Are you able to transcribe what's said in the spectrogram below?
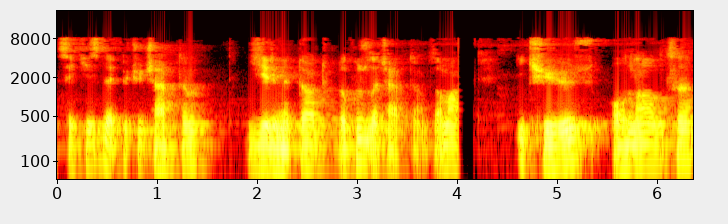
8 ile 3'ü çarptım 24, 9 ile çarptığım zaman 216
